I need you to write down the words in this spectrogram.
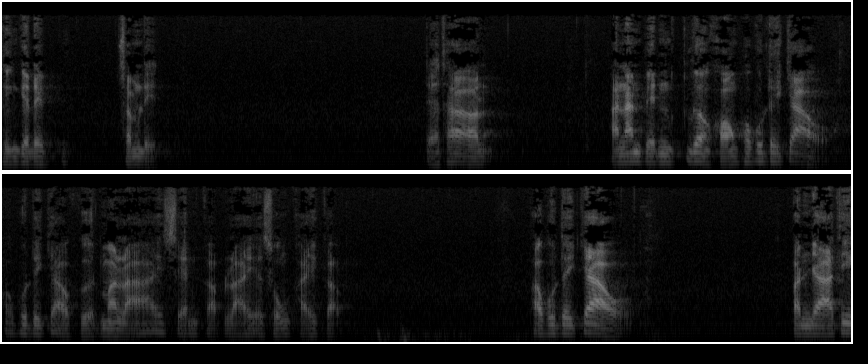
ถึงจะได้สำเร็จ แต่ถ้าอันนั้นเป็นเรื่องของพระพุทธเจ้า พระพุทธเจ้าเกิดมาหลายแสนกับหลายสงไขยกับ พระพุทธเจ้า ปัญญาที่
